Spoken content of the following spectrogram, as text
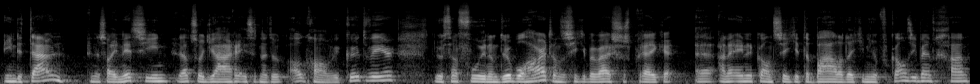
in de tuin. En dan zal je net zien, dat soort jaren is het natuurlijk ook gewoon weer kut weer. Dus dan voel je hem dubbel hard. En dan zit je bij wijze van spreken, aan de ene kant zit je te balen dat je niet op vakantie bent gegaan.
